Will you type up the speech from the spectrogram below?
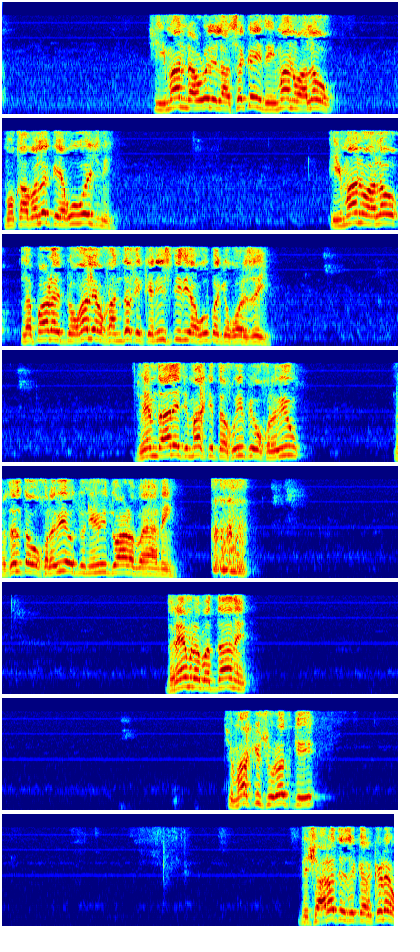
چې ایمان راوړل لاسه کوي د ایمان والو مقابله کوي هغه وجني ایمان والو لپاره دوغله او خندق کنيس دي هغه په کې غورځي دویم دا نه چې مخکې تخویف او خرویو نو دلته اخروی او دنیوي دواړه بیانې دریم را بدانه چې مخکې صورت کې بشارت ذکر کړو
